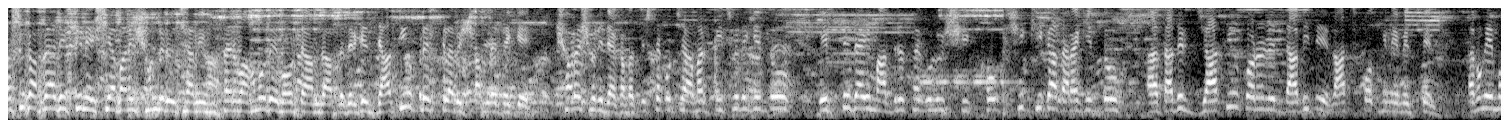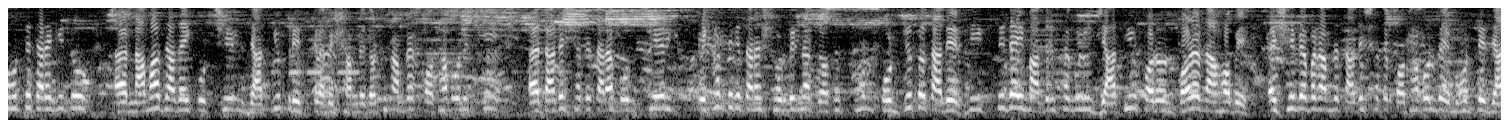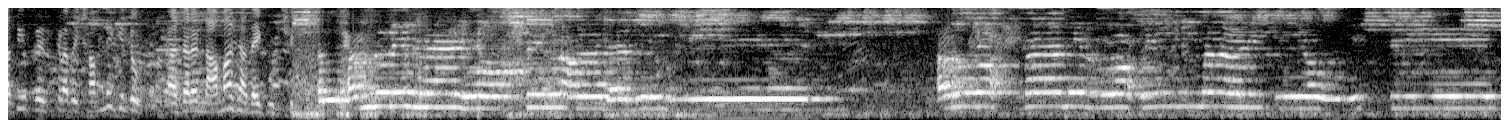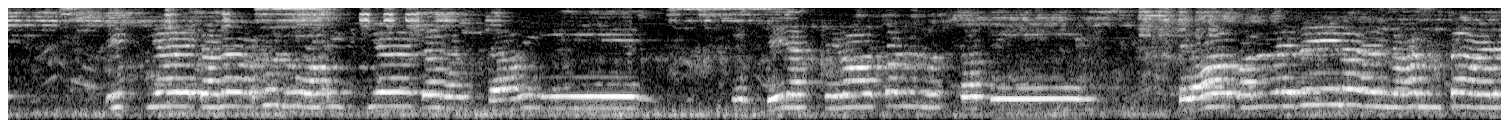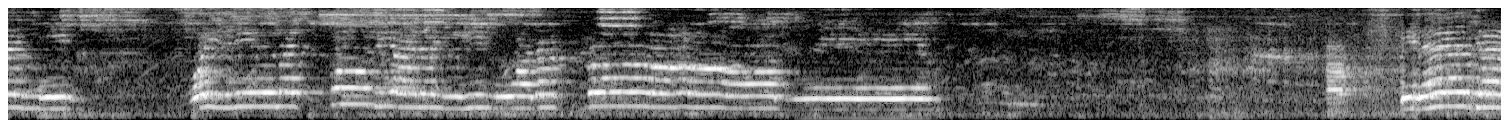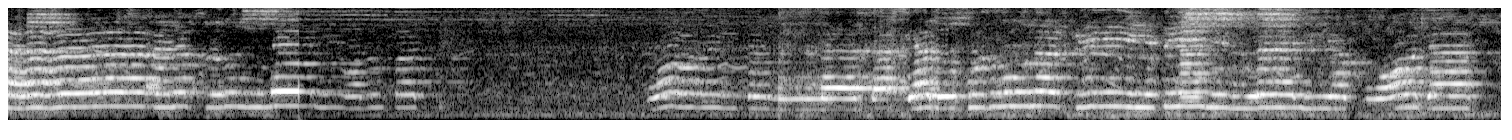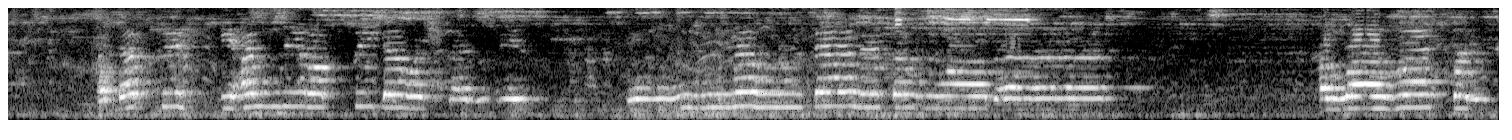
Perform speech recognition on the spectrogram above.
দর্শক আপনারা দেখছেন এশিয়া বাণীর সঙ্গে রয়েছে আমি হুসাইন মাহমুদ। এই মুহূর্তে আমরা আপনাদেরকে জাতীয় প্রেস ক্লাবের সামনে থেকে সরাসরি দেখাবার চেষ্টা করছি। আমার পিছনে কিন্তু ইবতেদায়ী মাদ্রাসাগুলোর শিক্ষক শিক্ষিকা তারা কিন্তু তাদের জাতীয়করণের দাবিতে রাজপথে নেমেছেন এবং এই মুহূর্তে তারা কিন্তু নামাজ আদায় করছেন জাতীয় প্রেস ক্লাবের সামনে। দর্শক আমরা কথা বলেছি তাদের সাথে তারা বলছেন এখান থেকে তারা সরবেন না যতক্ষণ পর্যন্ত তাদের যে ইবতেদায়ী মাদ্রাসাগুলো জাতীয়করণ করা না হবে আহ, সে ব্যাপারে আমরা তাদের সাথে কথা বলব। এই মুহূর্তে জাতীয় প্রেস ক্লাবের সামনে কিন্তু আহ, তারা নামাজ আদায় করছে الحمد لله رب العالمين الرحمن الرحيم مالك يوم الدين إياك نعبد وإياك نستعين اهدنا الصراط المستقيم غير المكتوب عليهم ولا الضالين. إذا جاء نصر الله والفتح ورأيت الناس يدخلون في دين الله أفواجا. فسبح بحمد ربك واستغفر. إنه كان توابا. الله أكبر.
